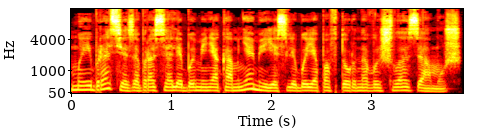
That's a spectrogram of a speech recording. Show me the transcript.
Мои братья забросали бы меня камнями, если бы я повторно вышла замуж.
